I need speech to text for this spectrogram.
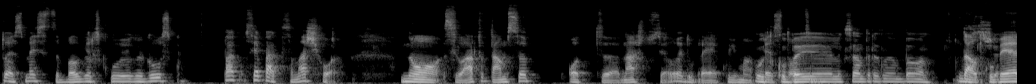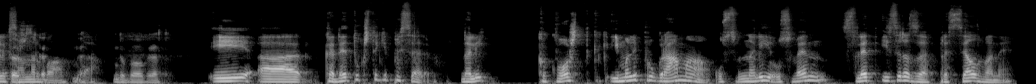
То е смесица българско и гагълско. Пак, все пак са наши хора. Но селата там са от нашото село е добре, ако има От 500. Кубей е Александър Балан. Да, от Кубей е Александър Балан. Да, да. До Белград. И а, къде тук ще ги преселим? Нали, какво ще, има ли програма, освен, нали, освен след израза преселване,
